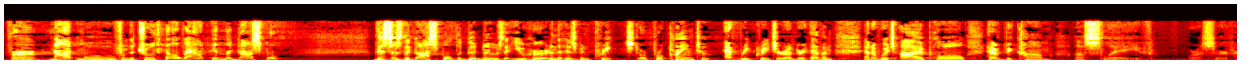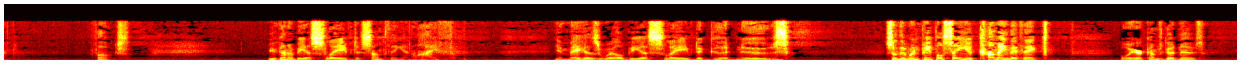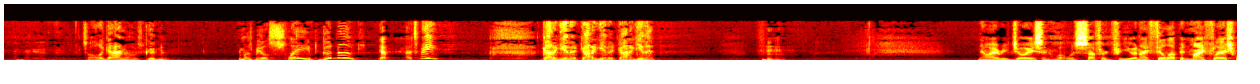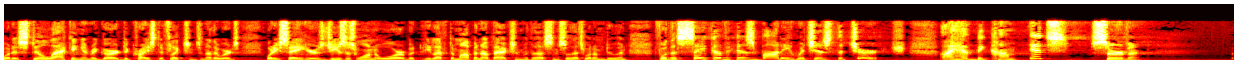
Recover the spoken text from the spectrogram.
firm, not move from the truth held out in the gospel. This is the gospel, the good news that you heard and that has been preached or proclaimed to every creature under heaven, and of which I, Paul, have become a slave or a servant. Folks, you're going to be a slave to something in life. You may as well be a slave to good news. So that when people say you're coming, they think, boy, here comes good news. That's all a guy knows. Good news. He must be a slave to good news. Yep, that's me. Gotta give it, gotta give it, gotta give it. Hmm. Now I rejoice in what was suffered for you, and I fill up in my flesh what is still lacking in regard to Christ's afflictions. In other words, what he's saying here is Jesus won the war, but he left a mopping up action with us, and so that's what I'm doing. For the sake of his body, which is the church, I have become its servant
